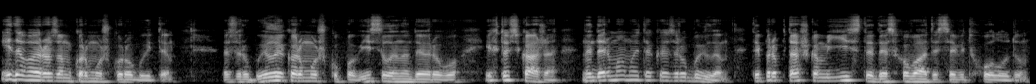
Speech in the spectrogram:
І давай разом кормушку робити. Зробили кормушку, повісили на дерево, і хтось каже: не дарма ми таке зробили. Тепер пташкам їсти, де сховатися від холоду.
